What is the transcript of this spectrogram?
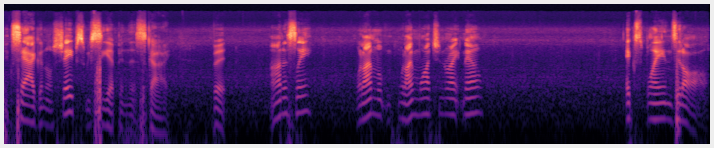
hexagonal shapes we see up in the sky. But honestly, what I'm what I'm watching right now explains it all.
